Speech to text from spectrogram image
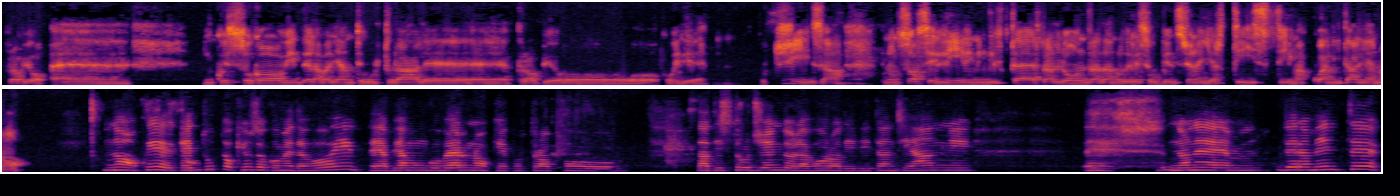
proprio è eh, in questo Covid la variante culturale è proprio, come dire, uccisa. Non so se lì in Inghilterra, a Londra danno delle sovvenzioni agli artisti, ma qua in Italia no. No, qui è, è tutto chiuso come da voi e abbiamo un governo che purtroppo sta distruggendo il lavoro di, di tanti anni. Eh, non è veramente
